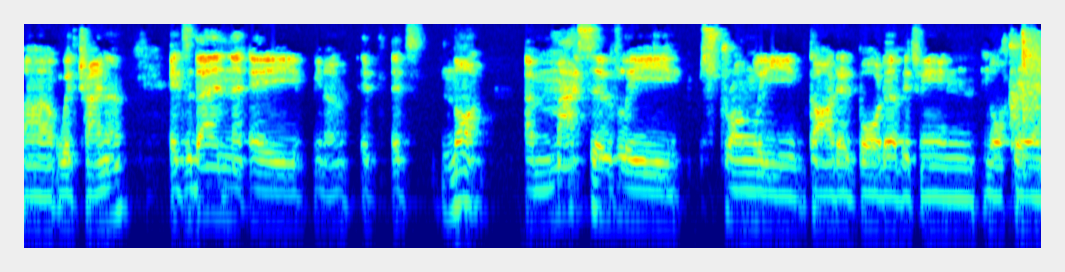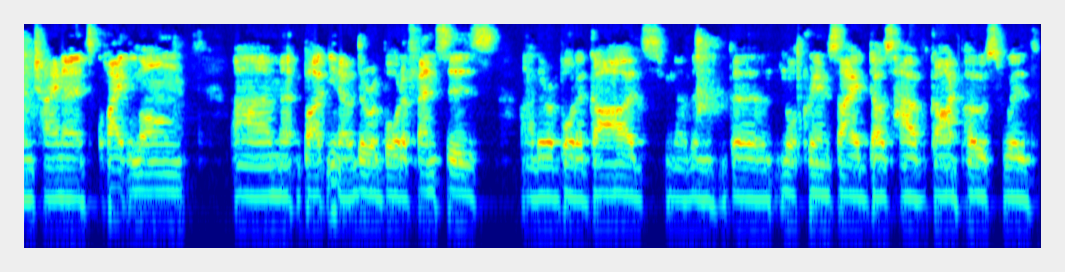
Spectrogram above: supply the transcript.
uh, with China. It's then a, you know, it, it's not a massively strongly guarded border between North Korea and China. It's quite long, um, but, you know, there are border fences. Uh, there are border guards. You know, the, the North Korean side does have guard posts with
